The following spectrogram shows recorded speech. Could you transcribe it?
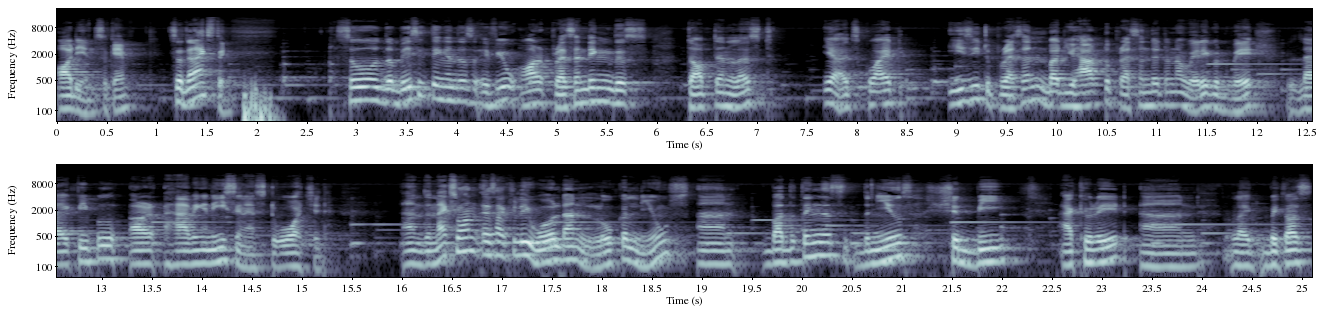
audience okay? So the next thing so the basic thing in this if you are presenting this top 10 list yeah it's quite easy to present but you have to present it in a very good way. Like people are having an easiness to watch it. And the next one is actually world and local news. And but the thing is the news should be accurate and like because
